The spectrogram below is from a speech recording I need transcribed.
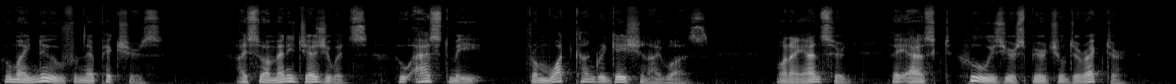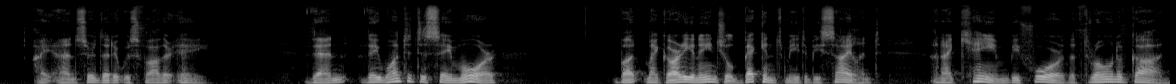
whom I knew from their pictures. I saw many Jesuits who asked me from what congregation I was. When I answered, they asked, Who is your spiritual director? I answered that it was Father A. Then they wanted to say more, but my guardian angel beckoned me to be silent, and I came before the throne of God.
